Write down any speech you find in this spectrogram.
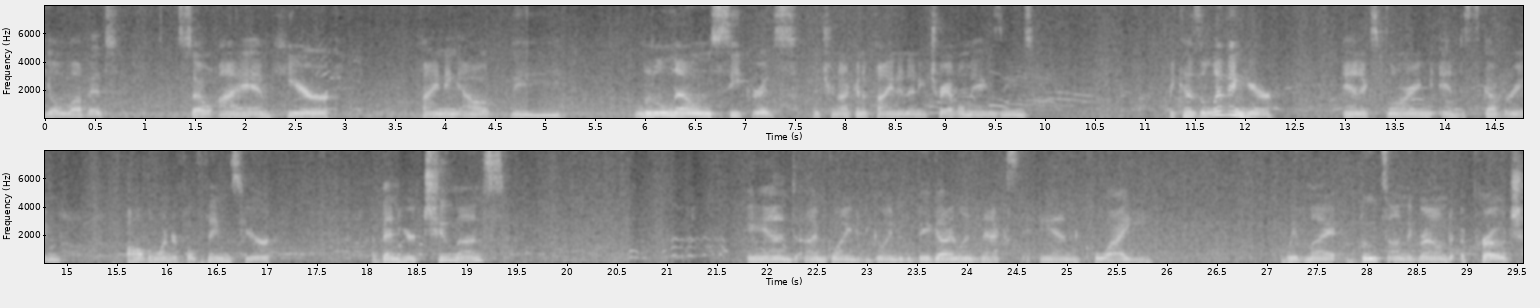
you'll love it. So I am here finding out the little known secrets that you're not going to find in any travel magazines because of living here and exploring and discovering all the wonderful things here. I've been here two months and I'm going to be going to the Big Island next and Kauai with my boots on the ground approach,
